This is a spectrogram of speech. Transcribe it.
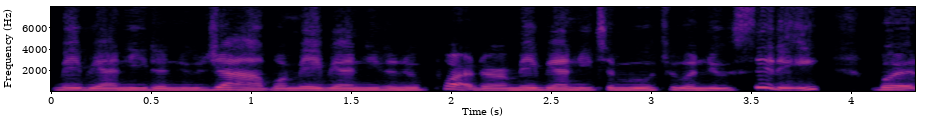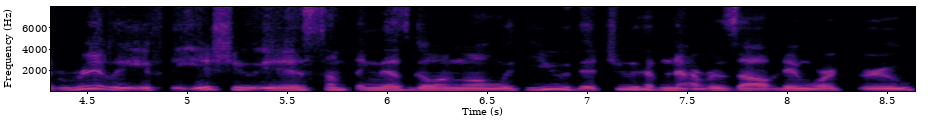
maybe I need a new job, or maybe I need a new partner, or maybe I need to move to a new city. But really, if the issue is something that's going on with you that you have not resolved and worked through,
